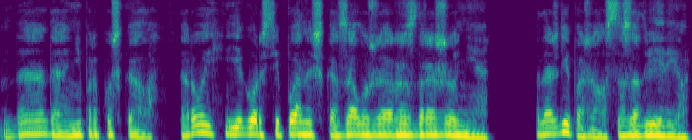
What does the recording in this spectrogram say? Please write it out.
«Да-да, не пропускал. Второй, Егор Степанович, сказал уже раздражение. Подожди, пожалуйста, за дверью».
